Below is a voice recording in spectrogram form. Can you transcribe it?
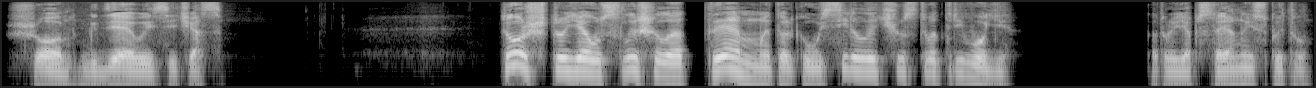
Шон, где вы сейчас?» То, что я услышал от Эммы, только усилило чувство тревоги, которое я постоянно испытывал.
